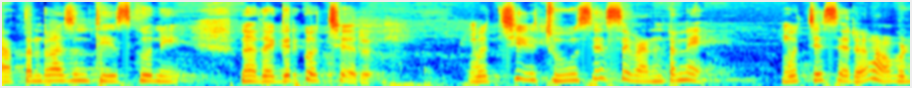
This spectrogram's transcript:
రతనరాజుని తీసుకుని నా దగ్గరికి వచ్చారు. వచ్చి చూసేసి వెంటనే వచ్చేసారు. ఆవిడ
